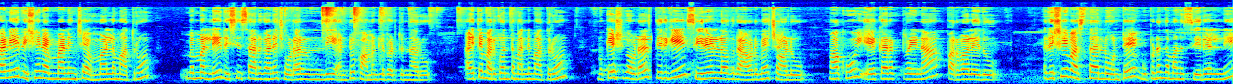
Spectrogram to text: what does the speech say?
కానీ రిషిని అభిమానించే అమ్మాళ్ళు మాత్రం మిమ్మల్ని రిషి సార్గానే చూడాలనుంది అంటూ కామెంట్లు పెడుతున్నారు. అయితే మరికొంతమంది మాత్రం ముఖేష్ గౌడ తిరిగి సీరియల్లోకి రావడమే చాలు. మాకు ఏ క్యారెక్టర్ అయినా పర్వాలేదు. రిషి వస్తార్లు ఉంటే గుప్పడంత మన సీరియల్ని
